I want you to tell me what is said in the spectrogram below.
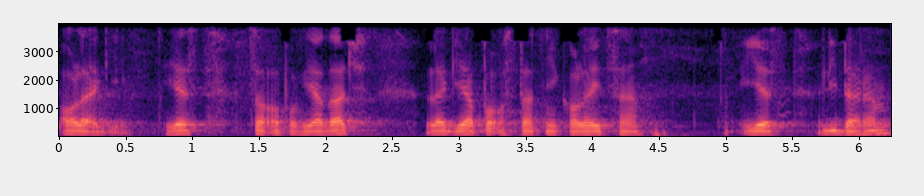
o Legii. Jest co opowiadać. Legia po ostatniej kolejce jest liderem.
